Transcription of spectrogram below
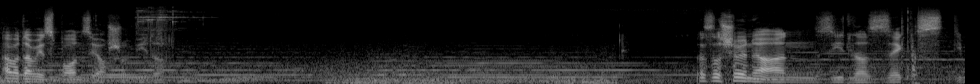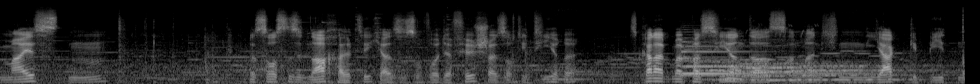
Aber damit spawnen sie auch schon wieder. Das ist das Schöne an Siedler 6. Die meisten Ressourcen sind nachhaltig, also sowohl der Fisch als auch die Tiere. Es kann halt mal passieren, dass an manchen Jagdgebieten...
